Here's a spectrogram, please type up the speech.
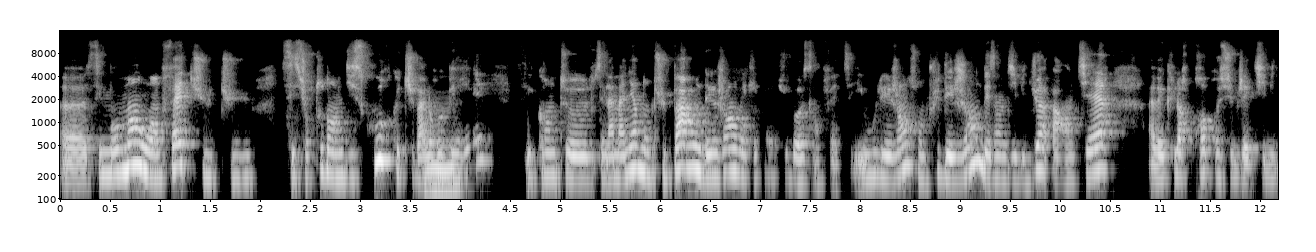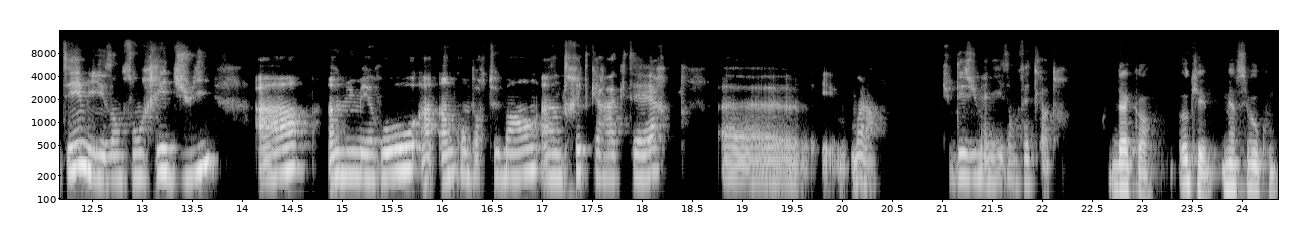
c'est le moment où en fait, tu, tu, c'est surtout dans le discours que tu vas le mmh repérer c'est quand euh, c'est la manière dont tu parles des gens avec lesquels tu bosses en fait, et où les gens sont plus des gens, des individus à part entière avec leur propre subjectivité, mais ils en sont réduits à un numéro, à un comportement, à un trait de caractère. Euh, et voilà, tu déshumanises en fait l'autre. D'accord. Ok, merci beaucoup.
